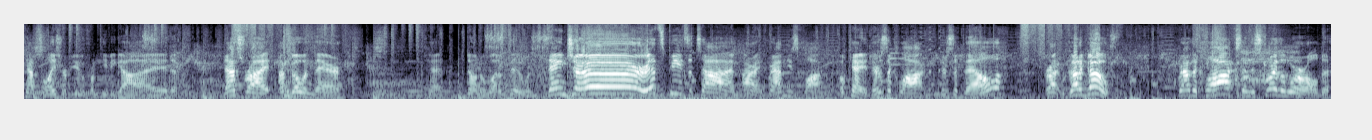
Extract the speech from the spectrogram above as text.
capsulized review from TV Guide. That's right, I'm going there. Okay, don't know what I'm doing. Danger! It's pizza time! Alright, grab these clock. Okay, there's a clock. There's a bell. Alright, we gotta go! Grab the clocks and destroy the world.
